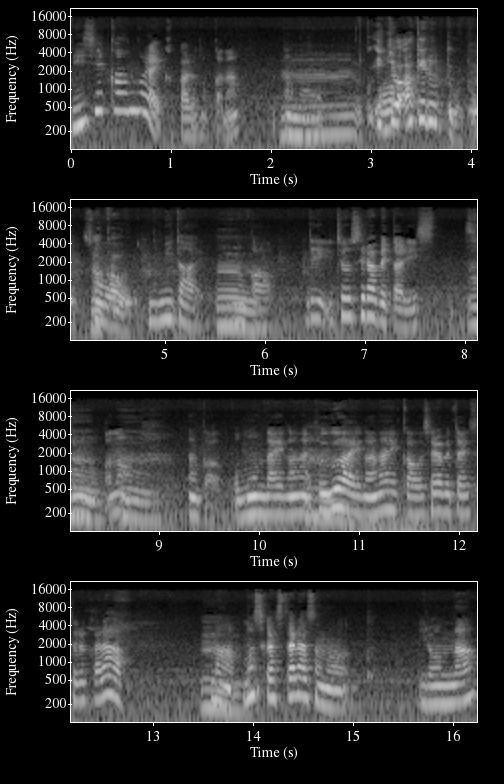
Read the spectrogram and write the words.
2時間ぐらいかかるのかな？あのうん。一応開けるってこと？中を。みたい、うん。なんかで一応調べたりしするのかな、うん。なんか問題がないうん。不具合がないかを調べたりするから、うん。まあもしかしたらそのいろんな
